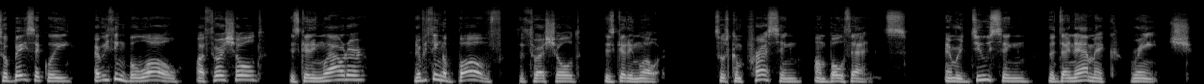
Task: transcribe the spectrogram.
So basically, everything below our threshold is getting louder, and everything above the threshold is getting lower. So it's compressing on both ends and reducing the dynamic range.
